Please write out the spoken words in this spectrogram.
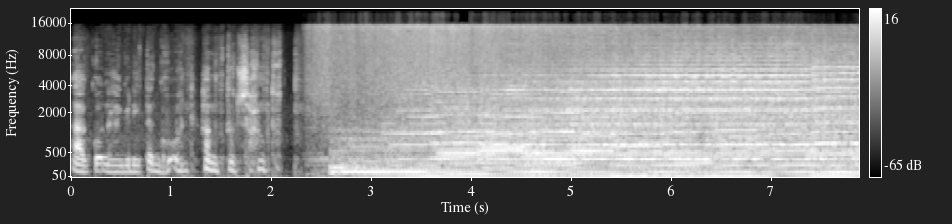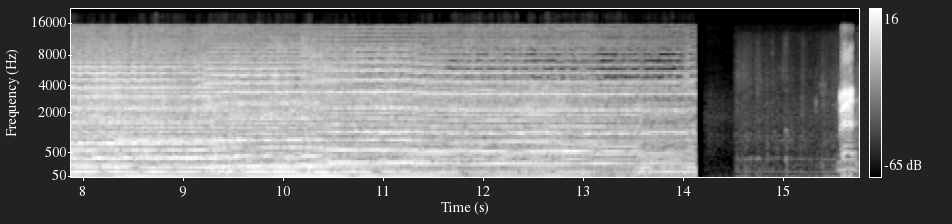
Ako na lang yun taguon hangtod sa hangtod. Brad,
